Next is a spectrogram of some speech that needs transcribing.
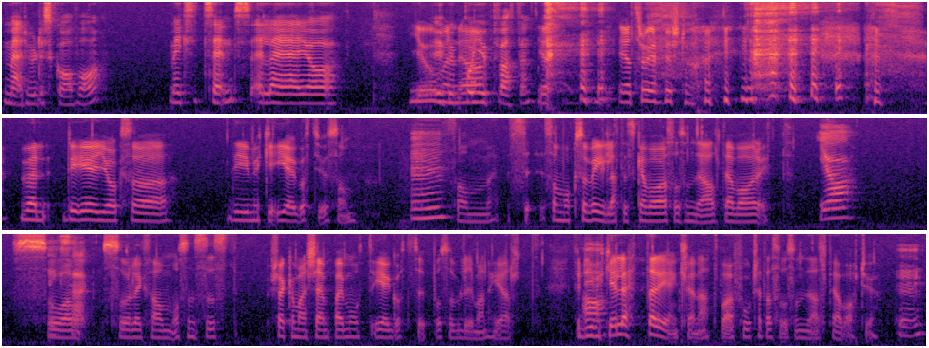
med hur det ska vara. Makes it sense? Eller är jag Jo, på ja, djupt vatten? jag tror jag förstår. men det är ju också, det är mycket egot ju som, Mm. som, som också vill att det ska vara så som det alltid har varit. Ja, Så, Exakt. så liksom, och sen så försöker man kämpa emot egot typ och så blir man helt... För det är Ja. mycket lättare egentligen att bara fortsätta så som det alltid har varit ju. mm.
